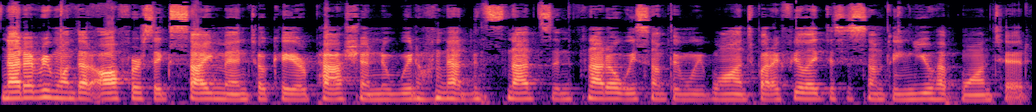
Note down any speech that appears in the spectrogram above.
Not everyone that offers excitement, okay, or passion, we don't, not, it's not, it's not always something we want, but I feel like this is something you have wanted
